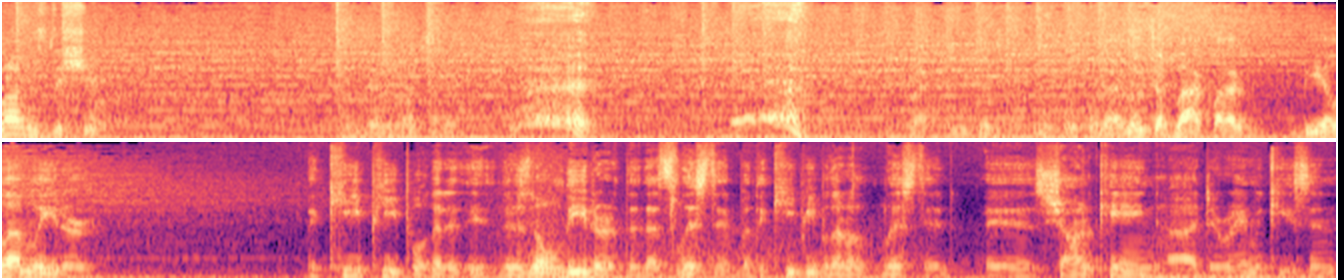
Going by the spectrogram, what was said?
runs the shit? Is there a website? Yeah. Yeah. Right. And because when I looked at Black Lives BLM leader, the key people that it, it- there's no leader that, that's listed, but the key people that are listed is Shaun King, uh, DeRay Mckesson,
